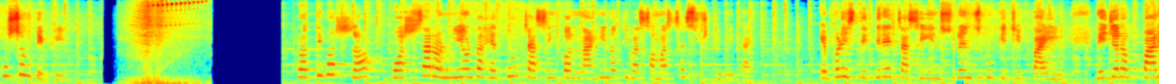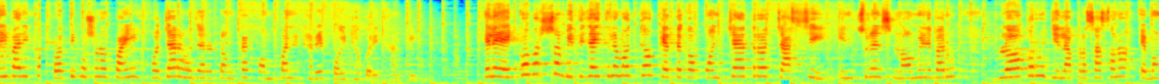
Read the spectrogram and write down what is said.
କୁସୁମ ଟିଭି ପ୍ରତିବର୍ଷ ବର୍ଷାର ନିଅଣ୍ଟ ହେତୁ ଚାଷୀଙ୍କ ନାହିଁ ନଥିବା ସମସ୍ୟା ସୃଷ୍ଟି ହୋଇଥାଏ ଏଭଳି ସ୍ଥିତିରେ ଚାଷୀ ଇନ୍ସୁରାନ୍ସରୁ କିଛି ପାଇ ନିଜର ପାରିବାରିକ ପ୍ରତିପୋଷଣ ପାଇଁ ହଜାର ହଜାର ଟଙ୍କା କମ୍ପାନୀଠାରେ ପୈଠ କରିଥାନ୍ତି ହେଲେ ଏକ ବର୍ଷ ବିତି ଯାଇଥିଲେ ମଧ୍ୟ କେତେକ ପଞ୍ଚାୟତର ଚାଷୀ ଇନ୍ସୁରାନ୍ସ ନ ମିଳିବାରୁ ବ୍ଲକରୁ ଜିଲ୍ଲା ପ୍ରଶାସନ ଏବଂ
